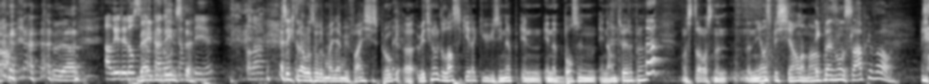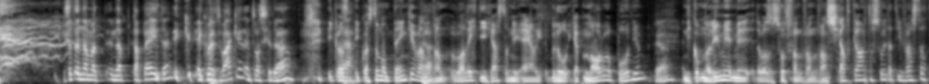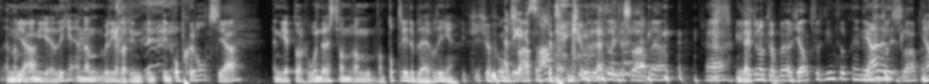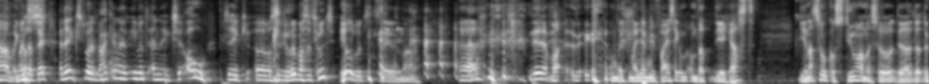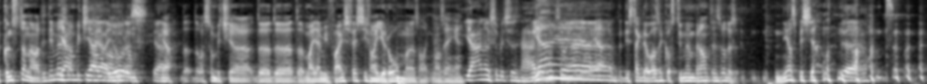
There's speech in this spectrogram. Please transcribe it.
ja. alleen in ons Bijverdiensten. Voilà. Zeg trouwens over Miami Vice gesproken. Eh, weet je nog de laatste keer dat ik u gezien heb in, in het bos in, in Antwerpen? Dat was trouwens een, een heel speciale avond. Ik ben van slaap gevallen. ik zat in dat, in dat tapijt, hè. Ik werd wakker en het was gedaan. Ik was, Ja. ik was toen aan het denken van, Ja? van wat ligt die gast er nu eigenlijk... Ik bedoel, je hebt Mauro op het podium. Ja. En die komt naar u mee, met, dat was een soort van, van, van schatkaart of zo dat hij vast had. En dan Ja. ging je liggen en dan werd je daarin in, in opgerold. Ja. En je hebt daar gewoon de rest van, van, van het optreden blijven liggen. Ik, ik heb gewoon Heb geslapen? Ik heb, ik heb letterlijk geslapen, ja. ja. Ik, dacht- heb toen ook dat, geld verdiend ook, nee, Ja, ja, dat- te slapen. ja, maar ik was- dat en ik werd wakker en iemand en ik zei, oh, zei ik, eh, was er gebeurd? Was het goed? Heel goed, zei de man. Nee, nee, maar eh, omdat ik Miami Vice zeg, om- omdat die gast... Die had zo'n kostuum aan, dat zo de, de, de kunstenaar. Die deed mij Ja, zo'n beetje ja, ja, aan- Joris, aan- ja. dat, dat was zo'n beetje de, de, de Miami Vice versie van Jerome, eh, zal ik maar zeggen. Ja, ook zo'n beetje zijn haar. Ja, ook zo, ja, ja, ja. Die stak dat was een kostuum in brand en zo. Dus een heel speciale Ja. avond.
